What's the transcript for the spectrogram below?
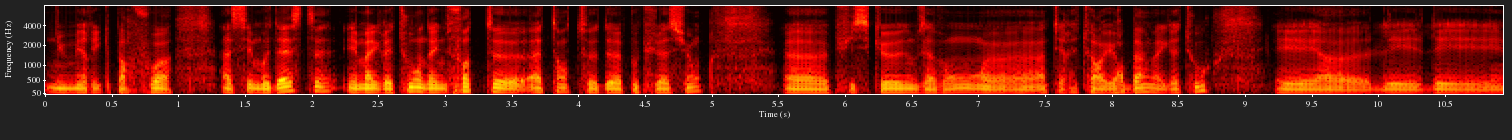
numériques parfois assez modestes, et malgré tout, on a une forte attente de la population. Euh, puisque nous avons euh, un territoire urbain malgré tout. Et euh, les,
